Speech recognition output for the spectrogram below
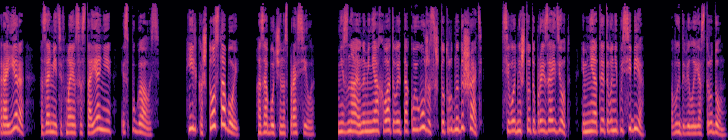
Райера, заметив мое состояние, испугалась. «Илька, что с тобой?» — озабоченно спросила. «Не знаю, но меня охватывает такой ужас, что трудно дышать. Сегодня что-то произойдет, и мне от этого не по себе», — выдавила я с трудом.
